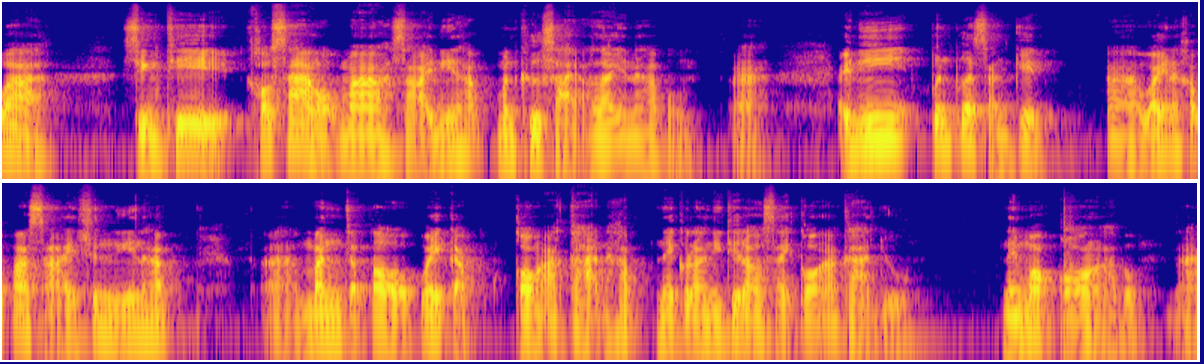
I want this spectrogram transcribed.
ว่าสิ่งที่เขาสร้างออกมาสายนี้นะครับ มันคือสายอะไรนะครับผมอ่า อ้นี้เพื่อนๆสังเกตไว้นะครับว่าสายเส้นนี้นะครับมันจะต่อไว้กับกองอากาศนะครับ ในกรณีที่เราใส่กองอากาศอยู่ ในหม้อกรองครับผมอ่า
